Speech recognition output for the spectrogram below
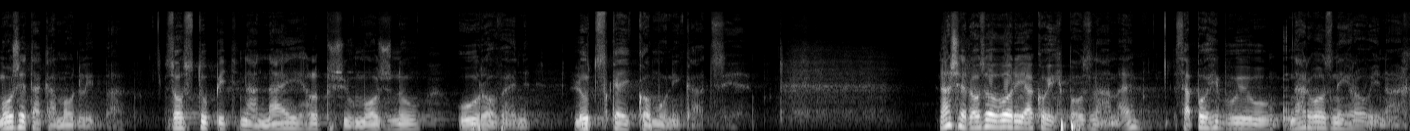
môže taká modlitba zostúpiť na najhlbšiu možnú úroveň ľudskej komunikácie. Naše rozhovory, ako ich poznáme, sa pohybujú na rôznych rovinách.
